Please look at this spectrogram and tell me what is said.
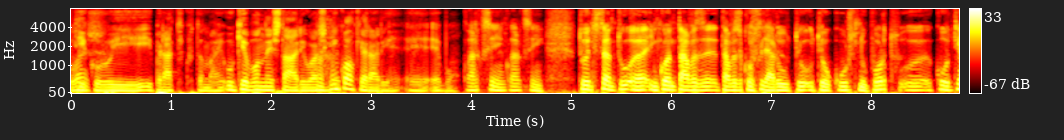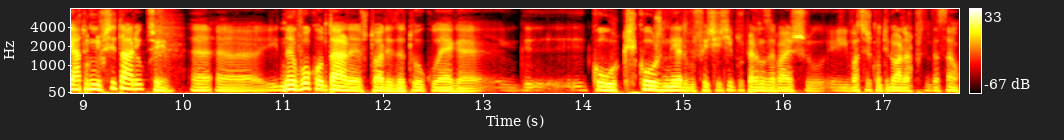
analítico e, e prático também. O que é bom nesta área, eu acho que Uhum. em qualquer área é, é bom. Claro que sim, claro que sim. Tu, entretanto, uh, enquanto estavas a- aconselhar o teu, o teu curso no Porto, uh, com o teatro universitário, Sim. uh, não vou contar a história da tua colega com, com os nervos, fez xixi pelas pernas abaixo e vocês continuaram a representação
